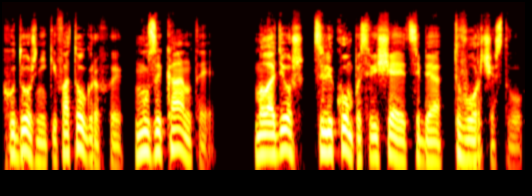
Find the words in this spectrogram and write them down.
Художники, фотографы, музыканты. Молодежь целиком посвящает себя творчеству.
